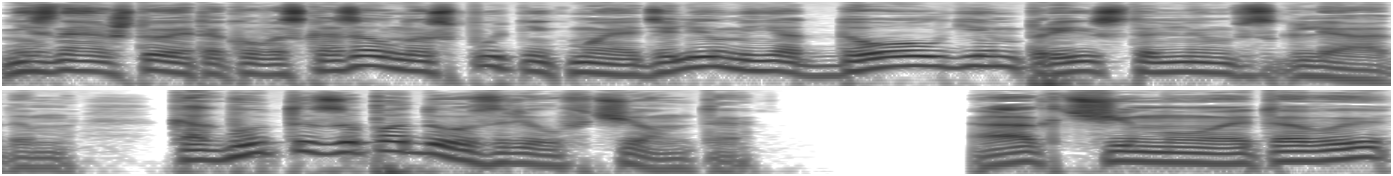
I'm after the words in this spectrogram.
Не знаю, что я такого сказал, но спутник мой отделил меня долгим пристальным взглядом, как будто заподозрил в чем-то. «А к чему это вы?»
